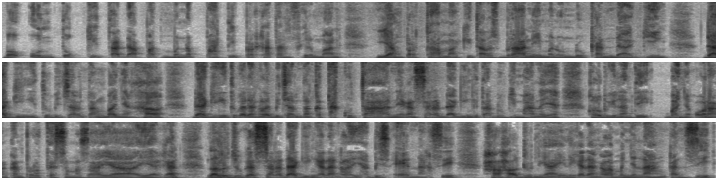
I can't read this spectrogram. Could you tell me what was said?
bahwa untuk kita dapat menepati perkataan firman, yang pertama kita harus berani menundukkan daging. Daging itu bicara tentang banyak hal. Daging itu kadang-kadang bicara tentang ketakutan, ya kan? secara daging kita aduh gimana ya? Kalau begini nanti banyak orang akan protes sama saya ya kan? Lalu juga secara daging kadang-kadang ya habis enak sih. Hal-hal dunia ini kadang-kadang menyenangkan sih.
